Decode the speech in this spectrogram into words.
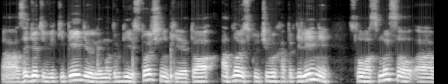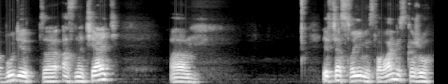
а, зайдете в Википедию или на другие источники, то одно из ключевых определений слова «смысл» а, будет э, означать, я сейчас своими словами скажу,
